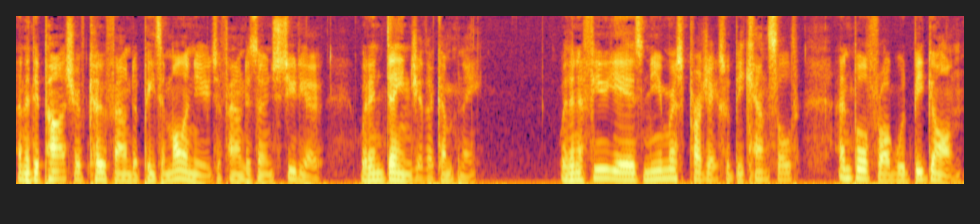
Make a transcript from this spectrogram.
and the departure of co-founder Peter Molyneux to found his own studio would endanger the company. Within a few years numerous projects would be cancelled and Bullfrog would be gone,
